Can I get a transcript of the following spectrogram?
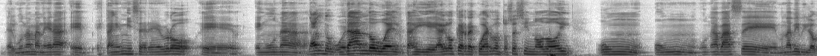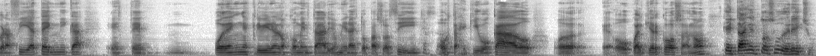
de alguna manera, eh, están en mi cerebro eh, en una... Dando vueltas. Dando vueltas, y algo que recuerdo, entonces si no doy un, un, una base, una bibliografía técnica, este, pueden escribir en los comentarios, mira, esto pasó así, o estás equivocado, eh, o, cualquier cosa, ¿no? Que están en todo su derecho.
